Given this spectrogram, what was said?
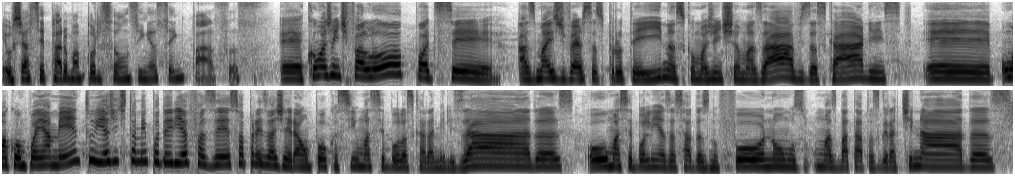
Eu já separo uma porçãozinha sem passas. É, como a gente falou, pode ser as mais diversas proteínas, como a gente chama as aves, as carnes, é, um acompanhamento e a gente também poderia fazer, só para exagerar um pouco, assim, umas cebolas caramelizadas ou umas cebolinhas assadas no forno, uns- umas batatas gratinadas,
